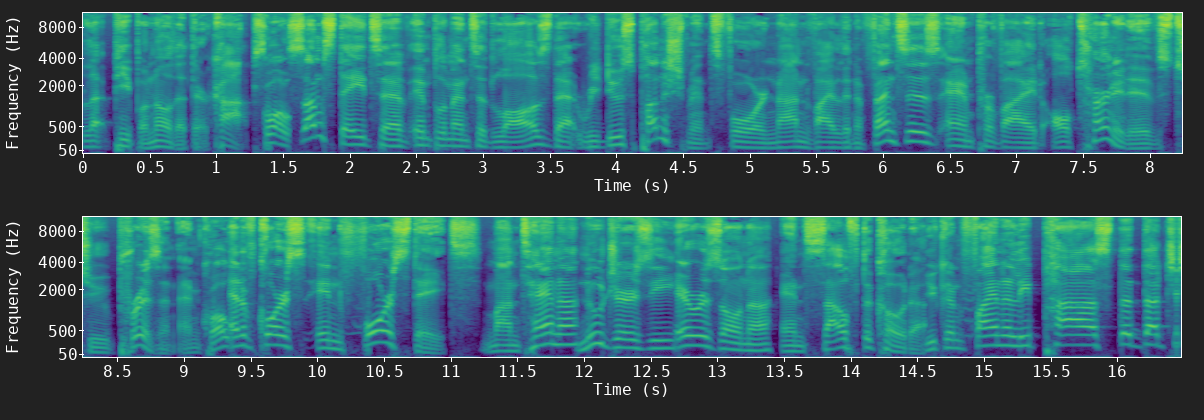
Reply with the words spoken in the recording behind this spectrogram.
let people know that they're cops. Quote, some states have implemented laws that reduce punishments for nonviolent offenses and provide alternatives to prison, end quote. And of course, in four states, Montana, New Jersey, Arizona, and South Dakota, you can finally pass the Dutch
